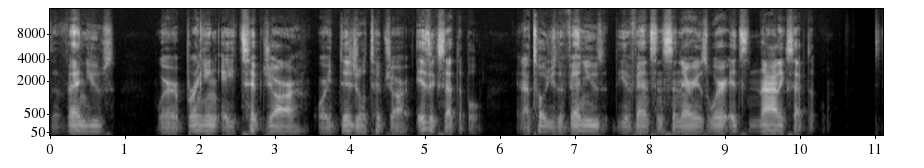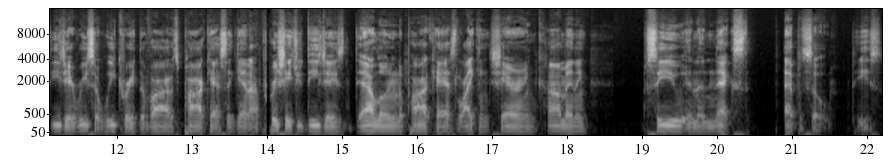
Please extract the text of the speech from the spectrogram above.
the venues where bringing a tip jar or a digital tip jar is acceptable. And I told you the venues, the events, and scenarios where it's not acceptable. DJ Reeser, We Create the Vibes podcast. Again, I appreciate you DJs downloading the podcast, liking, sharing, commenting. See you in the next episode. Peace.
